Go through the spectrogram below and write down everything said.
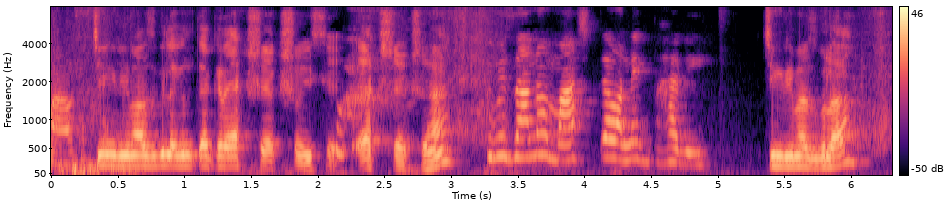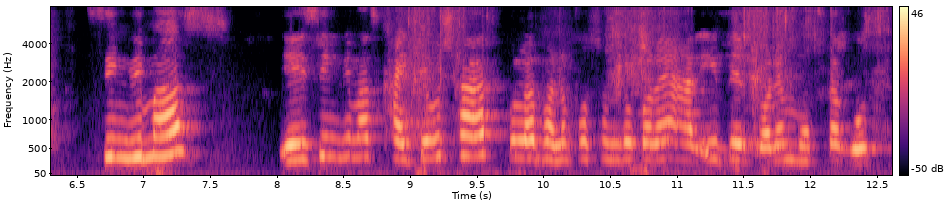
মাছ। চিংড়ি মাছগুলা কিন্তু একেবারে একশো একশো হয়েছে একশো একশো হ্যাঁ? তুমি জানো মাছটা অনেক ভারী। চিংড়ি মাছগুলা? চিংড়ি মাছ এই চিংড়ি মাছ খাইতেও স্বাদ কোলা ভালো পছন্দ করে আর ঈদের পরে মুখটা গোস্ত।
